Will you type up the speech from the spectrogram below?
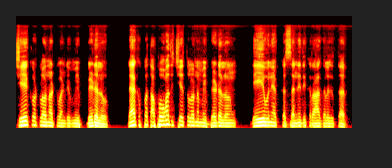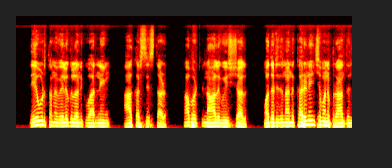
చీకట్లో ఉన్నటువంటి మీ బిడలు లేకపోతే అపవాది చేతిలో ఉన్న మీ బిడలు దేవుని యొక్క సన్నిధికి రాగలుగుతారు. దేవుడు తన వెలుగులోనికి వారిని ఆకర్షిస్తాడు. కాబట్టి నాలుగు విషయాలు. మొదటిది నన్ను కరుణించమని ప్రార్థన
